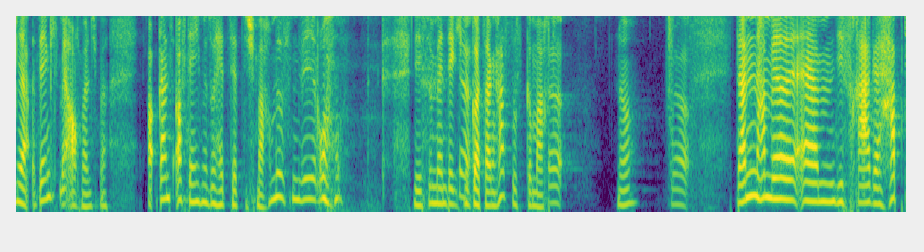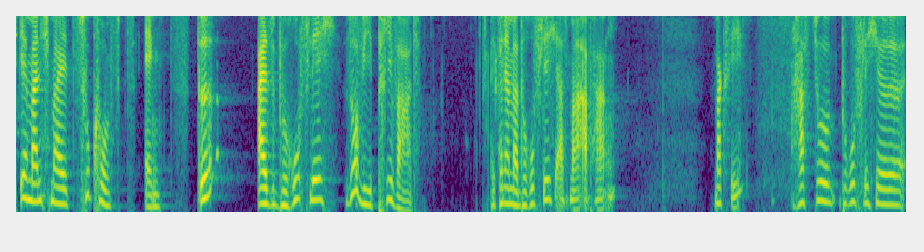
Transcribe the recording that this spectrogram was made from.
Ja, denke ich mir auch manchmal. Ganz oft denke ich mir so, hättest du jetzt nicht machen müssen, Vero. Nächsten Moment denke ich Ja. mir, Gott sei Dank hast du es gemacht. Ja. Ne? Ja. Dann haben wir ähm, die Frage, habt ihr manchmal Zukunftsängste, also beruflich sowie privat? Wir können ja mal beruflich erstmal abhaken. Maxi, hast du berufliche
